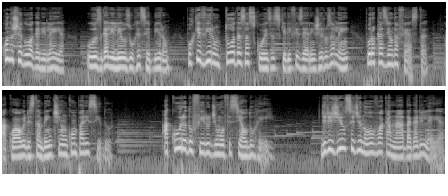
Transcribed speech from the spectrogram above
quando chegou a Galiléia, os galileus o receberam, porque viram todas as coisas que ele fizera em Jerusalém por ocasião da festa, a qual eles também tinham comparecido a cura do filho de um oficial do rei. Dirigiu-se de novo a Caná da Galileia,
